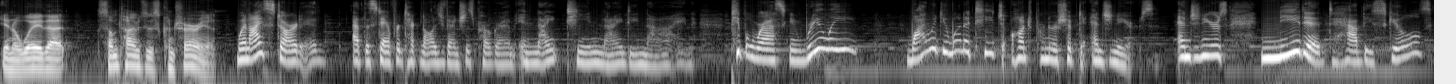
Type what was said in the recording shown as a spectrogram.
in a way that sometimes is contrarian. When I started at the Stanford Technology Ventures program in 1999, people were asking, really? Why would you want to teach entrepreneurship to engineers? Engineers needed to have these skills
